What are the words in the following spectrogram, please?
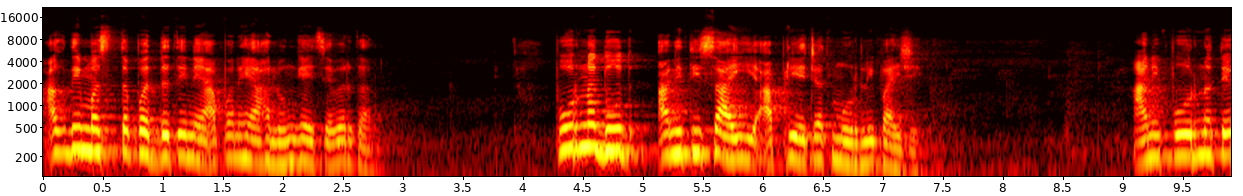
अगदी मस्त पद्धतीने आपण हे हलवून घ्यायचं आहे बरं का. पूर्ण दूध आणि ती साई आपली याच्यात मुरली पाहिजे. आणि पूर्ण ते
